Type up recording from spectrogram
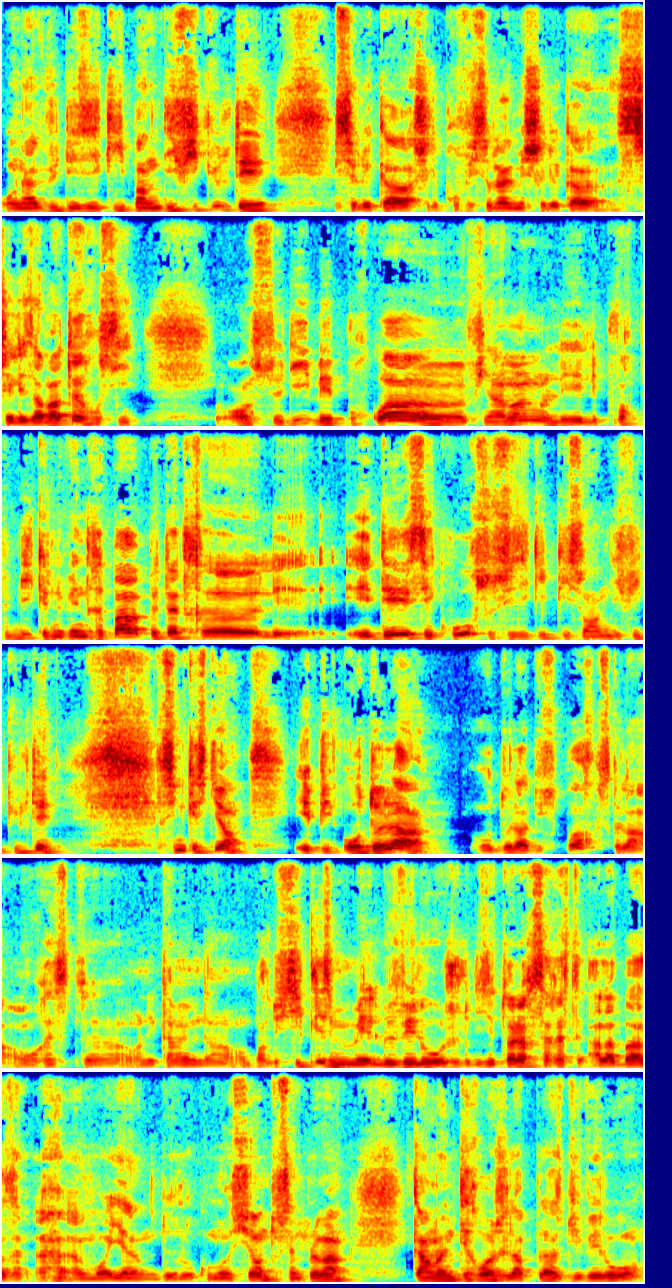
On a vu des équipes en difficulté. C'est le cas chez les professionnels, mais c'est le cas chez les amateurs aussi. On se dit, mais pourquoi euh, finalement les, pouvoirs publics ne viendraient pas peut-être euh, aider ces courses, ces équipes qui sont en difficulté? C'est une question. Et puis au-delà au-delà du sport, parce que là, on reste, on est quand même dans, on parle du cyclisme, mais le vélo, je le disais tout à l'heure, ça reste à la base un moyen de locomotion, tout simplement. Quand on interroge la place du vélo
